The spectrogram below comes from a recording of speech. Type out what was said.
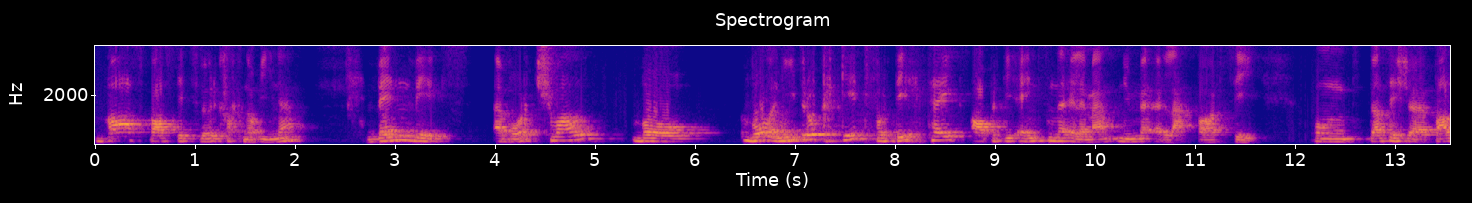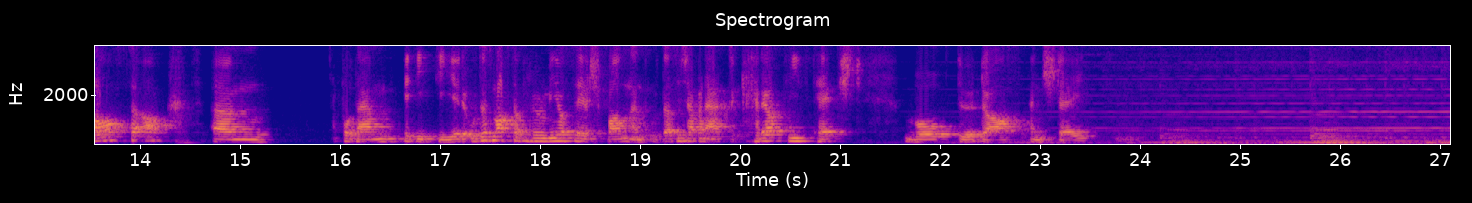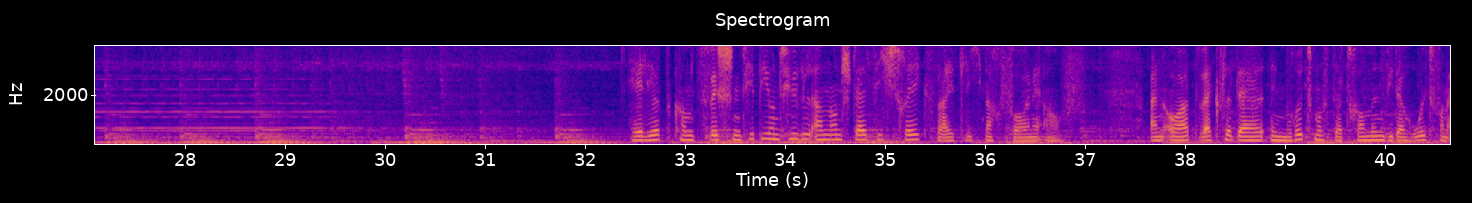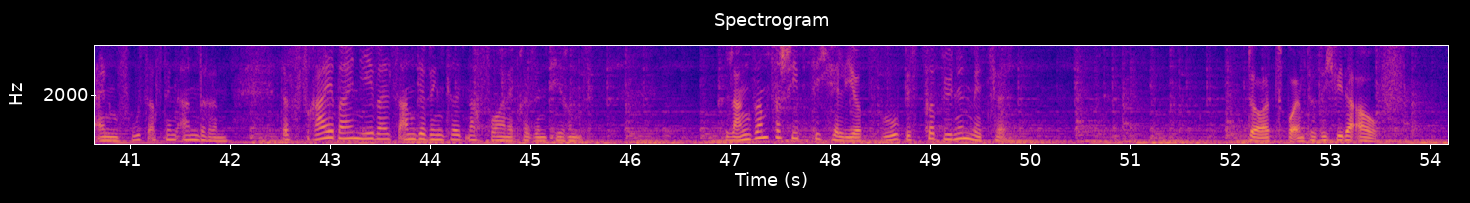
Was passt jetzt wirklich noch rein? Wenn wird es ein Wortschwall, wo wohl einen Eindruck gibt von Dichtheit, aber die einzelnen Elemente nicht mehr erlebbar sind. Und das ist ein Balanceakt ähm, von dem Editieren. Und das macht es aber für mich auch sehr spannend. Und das ist eben auch der Kreativtext, der durch das entsteht. Heliot kommt zwischen Tippi und Hügel an und stellt sich schräg seitlich nach vorne auf. An Ort wechselt er im Rhythmus der Trommeln wiederholt von einem Fuß auf den anderen, das Freibein jeweils angewinkelt nach vorne präsentierend. Langsam verschiebt sich Heliot so bis zur Bühnenmitte. Dort bäumt er sich wieder auf.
